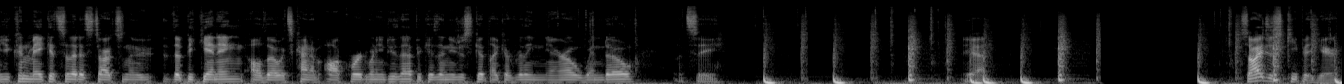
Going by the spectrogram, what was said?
you can make it so that it starts from the, the beginning, although it's kind of awkward when you do that because then you just get like a really narrow window. Let's see. Yeah. So I just keep it here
